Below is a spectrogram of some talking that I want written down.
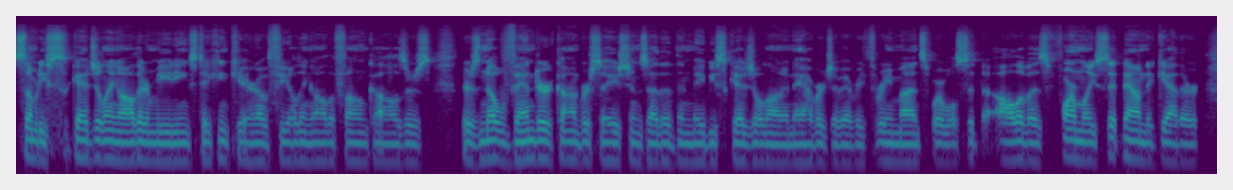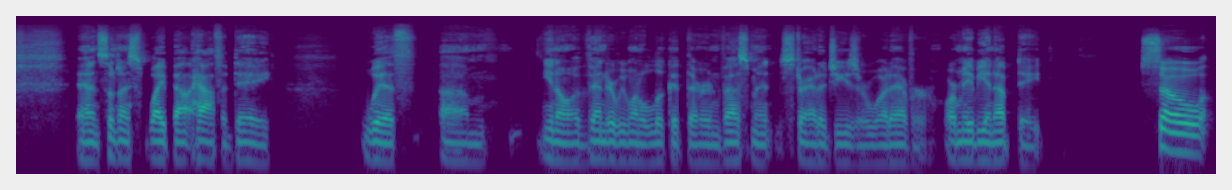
Somebody scheduling all their meetings, taking care of, fielding all the phone calls. There's there's no vendor conversations other than maybe scheduled on an average of every three months, where we'll sit all of us formally sit down together, and sometimes wipe out half a day with um, you know a vendor we want to look at their investment strategies or whatever or maybe an update so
